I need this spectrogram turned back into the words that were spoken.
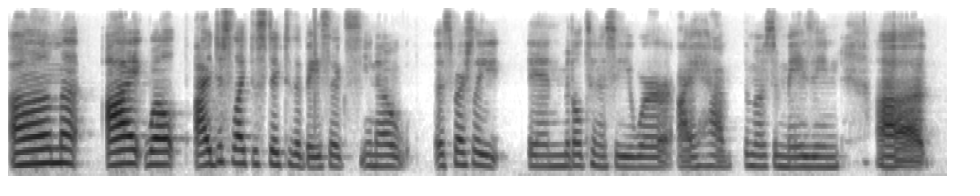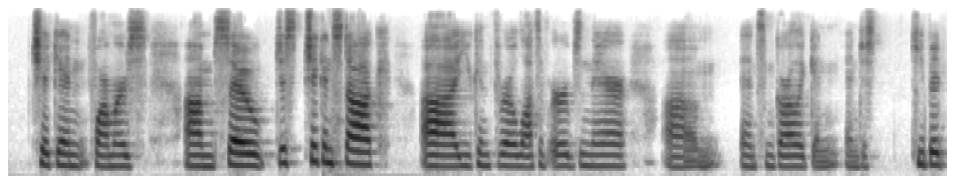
Um, I well, I just like to stick to the basics, you know, especially in Middle Tennessee where I have the most amazing uh chicken farmers. Um, so just chicken stock, uh you can throw lots of herbs in there, um, and some garlic and and just keep it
